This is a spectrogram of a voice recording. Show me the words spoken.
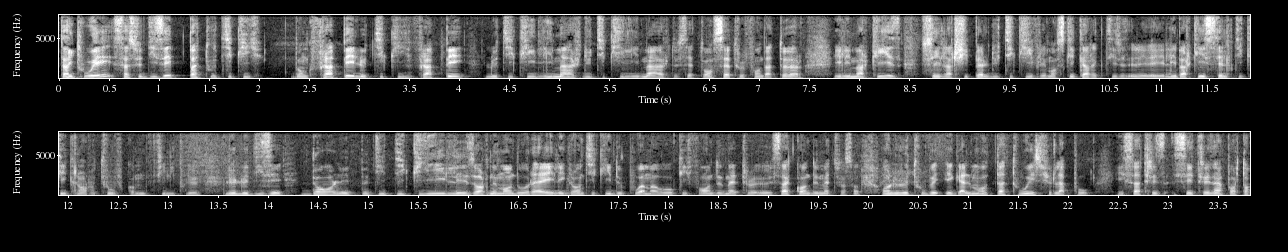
tatouer, ça se disait pas tout tiki. Donc frapper le tiki, frapper le tiki, l'image du tiki, l'image de cet ancêtre fondateur. Et les marquises, c'est l'archipel du tiki, vraiment. Ce qui caractérise les, marquises, c'est le tiki que l'on retrouve, comme Philippe le, disait, dans les petits tikis, les ornements d'oreilles, les grands tikis de Puamao qui font 2 mètres 50, 2 mètres 60. On le retrouve également tatoué sur la peau. Et ça, c'est très important.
